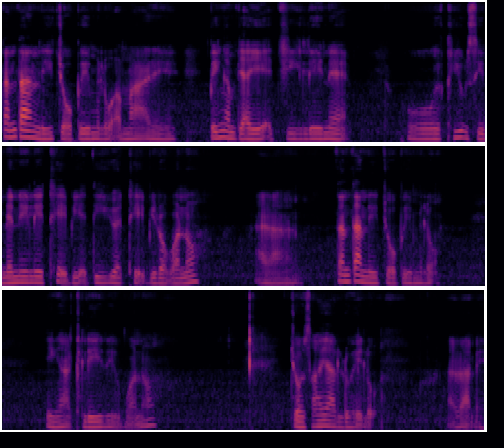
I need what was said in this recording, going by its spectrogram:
တန်တန်လေးကြော်ပေးမလို့အမတွေပင်းငံပြရဲ့အကြီးလေးနဲ့ဟိုခယူစီနည်းနည်းလေးထည့်ပြီးအတီးရွက်ထည့်ပြီးတော့ဗောနော်အဲ့ဒါတန်တန်လေးကြော်ပေးမလို့အိမ်ကကလေးတွေဗောနော်ကြော်စားရလွယ်လို့ အဲ့ဒါလေ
